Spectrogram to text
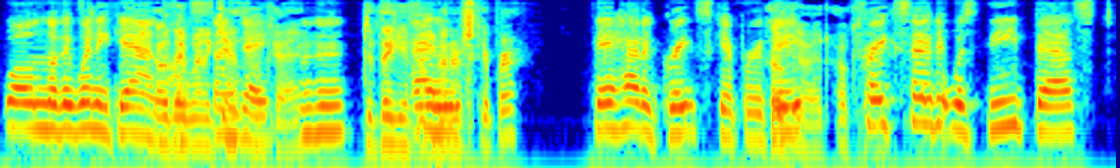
Well, no, they went again. oh they on went Sunday. again okay hmm did they give And- a better skipper They had a great skipper. oh They, good okay Craig said it was the best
